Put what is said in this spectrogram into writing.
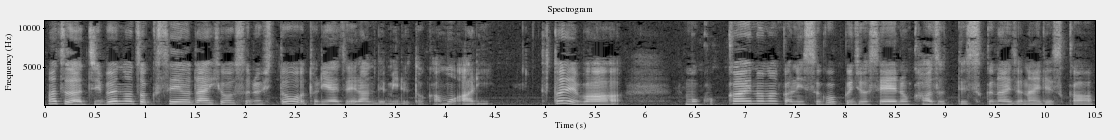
まずは自分の属性を代表する人をとりあえず選んでみるとかもあり。例えばもう国会の中にすごく女性の数って少ないじゃないですか。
